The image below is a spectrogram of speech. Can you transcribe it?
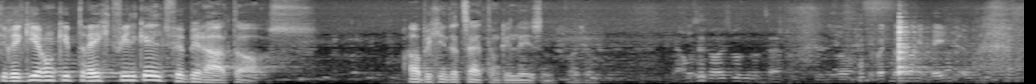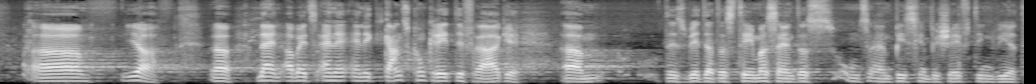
Die Regierung gibt recht viel Geld für Berater aus. Habe ich in der Zeitung gelesen. Also. Äh, ja, äh, nein, aber jetzt eine, eine ganz konkrete Frage. Ähm, das wird ja das Thema sein, das uns ein bisschen beschäftigen wird.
